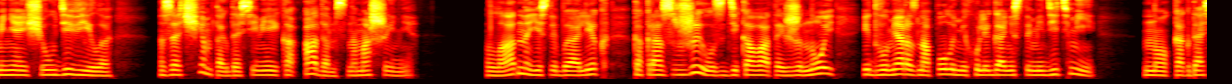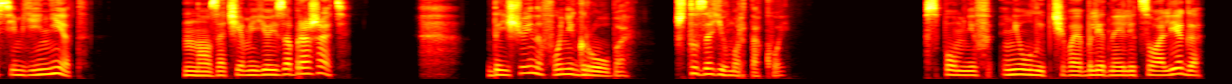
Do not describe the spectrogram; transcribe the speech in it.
Меня еще удивило, зачем тогда семейка Адамс на машине? Ладно, если бы Олег как раз жил с диковатой женой и двумя разнополыми хулиганистыми детьми, но когда семьи нет. Но зачем ее изображать? Да еще и на фоне гроба. Что за юмор такой? Вспомнив неулыбчивое бледное лицо Олега,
